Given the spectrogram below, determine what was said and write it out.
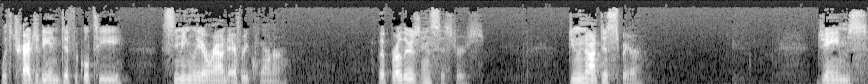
with tragedy and difficulty seemingly around every corner. But, brothers and sisters, do not despair. James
